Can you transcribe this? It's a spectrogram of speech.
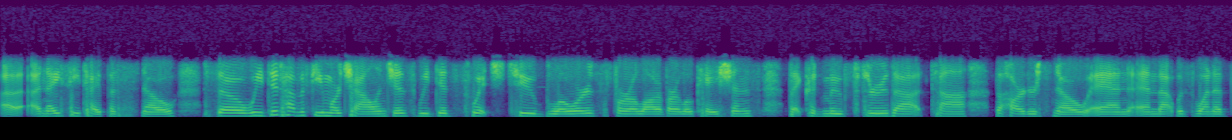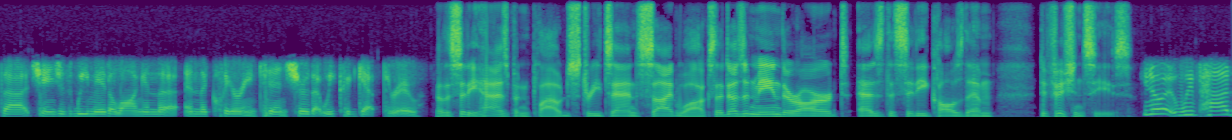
a, an icy type of snow. So we did have a few more challenges. We did switch to blowers for a lot of our locations that could move through that uh, the harder snow, and and that was one of the changes we made along in the in the clearing to ensure that we could get through. Now the city has been plowed, streets and sidewalks. That doesn't mean there aren't, as the city calls them, deficiencies? You know, we've had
